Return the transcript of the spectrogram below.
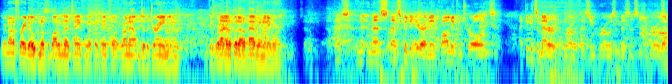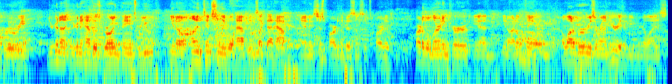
we're not afraid to open up the bottom of that tank and let that thing fall, run out into the drain, you know, because we're not going to put out a bad one anymore. So. That's and that's that's good to hear. I mean, quality control. It's I think it's a matter of growth. As you grow as a business, as you grow as a brewery, you're gonna you're gonna have those growing pains where you you know unintentionally will have things like that happen, and it's just part of the business. It's part of part of the learning curve, and you know I don't think a lot of breweries around here have even realized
